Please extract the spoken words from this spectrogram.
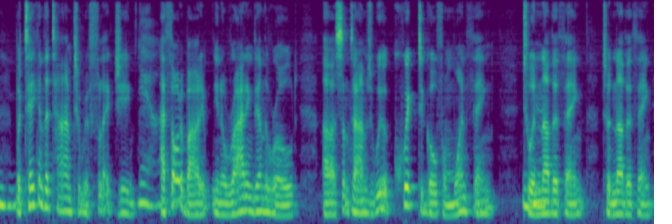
but taking the time to reflect, G. Yeah. I thought about it, you know, riding down the road. Uh, sometimes we're quick to go from one thing to mm-hmm. another thing to another thing,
